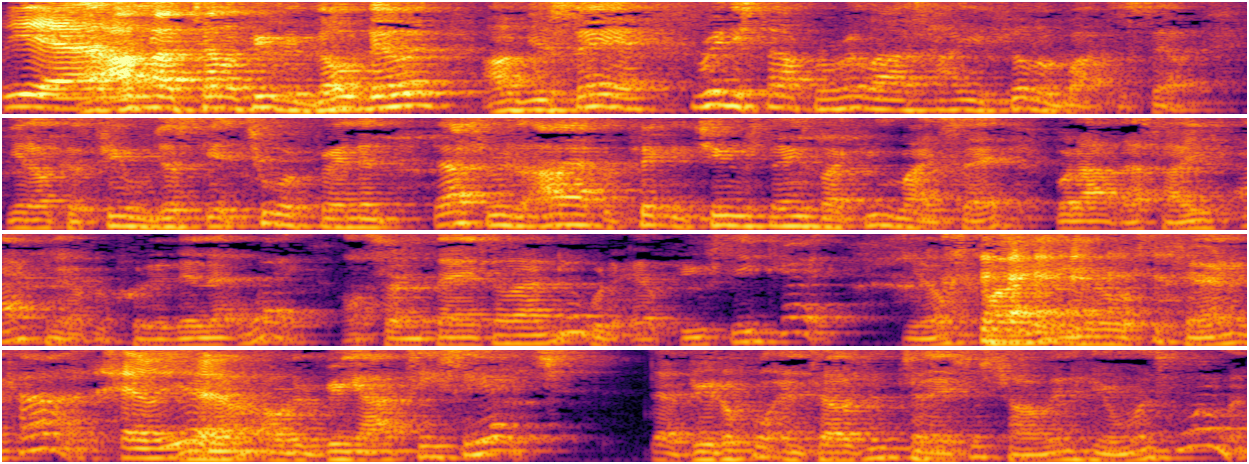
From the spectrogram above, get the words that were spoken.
Yeah. I'm not telling people to go do it. I'm just saying, really stop and realize how you feel about yourself. You know, because people just get too offended. That's the reason I have to pick and choose things like you might say, but I, that's how I use acronyms to put it in that way on certain things that I do with the F-U-C-K. You know, Universal Caring and Kind. Hell You yeah. know, or the B-I-T-C-H. That beautiful, intelligent, tenacious, charming, humorous woman.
